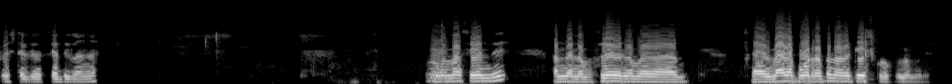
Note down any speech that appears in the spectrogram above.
பேஸ்ட் சேர்த்துக்கலாங்க. ஒன்றா சேர்ந்து அந்த நம்ம ஃப்ளேவர் நம்ம அது மேலே போடுறப்ப நல்லா டேஸ்ட் கொடுக்கும் நம்மளுக்கு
